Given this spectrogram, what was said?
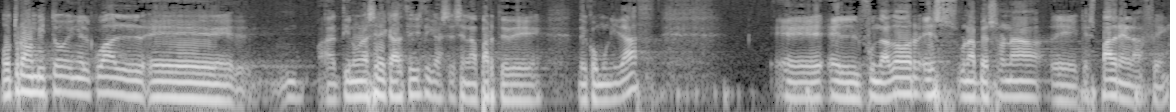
Otro ámbito en el cual eh, tiene una serie de características es en la parte de, de comunidad. Eh, el fundador es una persona eh, que es padre en la fe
